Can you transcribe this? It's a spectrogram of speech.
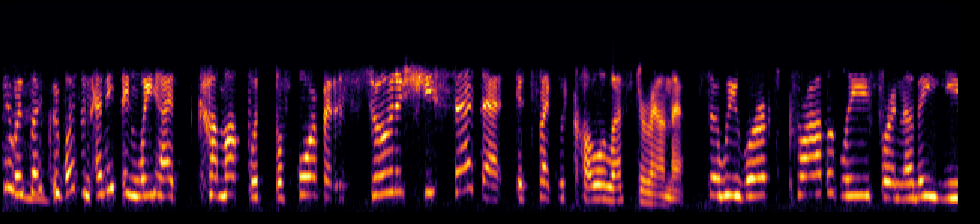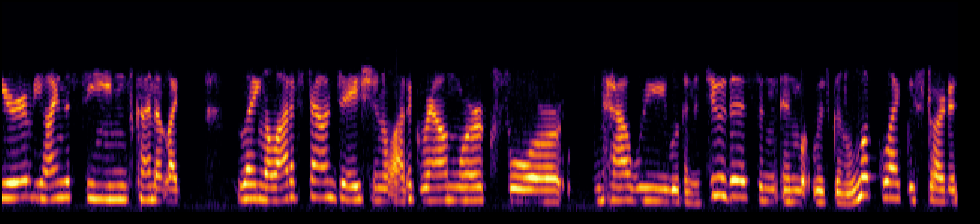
It was like it wasn't anything we had come up with before, but as soon as she said that, it's like we coalesced around that. So we worked probably for another year behind the scenes, kind of like laying a lot of foundation, a lot of groundwork for how we were going to do this and, and what it was going to look like. We started,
